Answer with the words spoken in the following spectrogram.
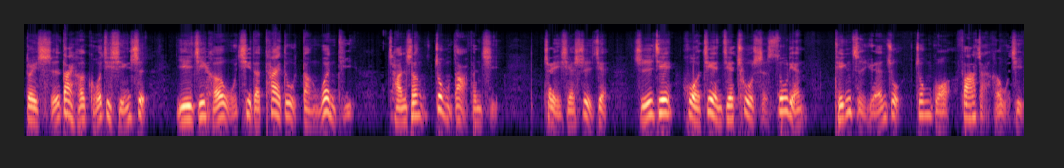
对时代和国际形势以及核武器的态度等问题产生重大分歧。这些事件直接或间接促使苏联停止援助中国发展核武器，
